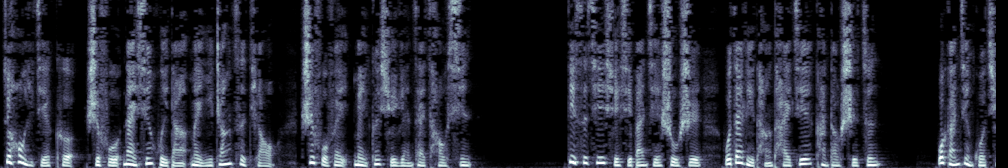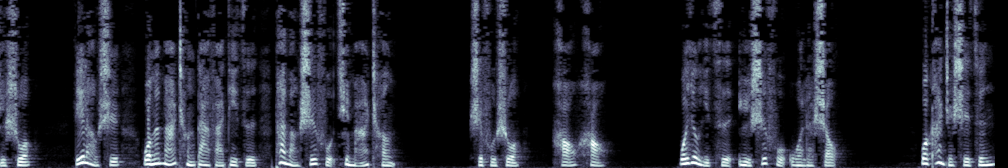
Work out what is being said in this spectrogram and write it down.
最后一节课，师傅耐心回答每一张字条。师傅为每个学员在操心。第四期学习班结束时，我在礼堂台阶看到师尊，我赶紧过去说：“李老师，我们麻城大法弟子盼望师傅去麻城。”师傅说：“好好。”我又一次与师傅握了手，我看着师尊，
